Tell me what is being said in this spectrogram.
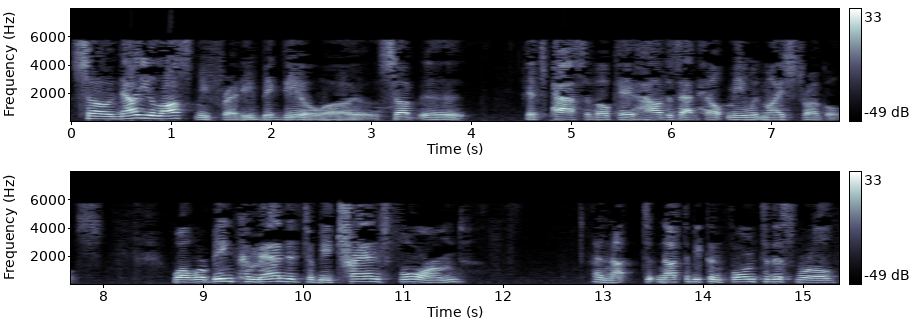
So now you lost me, Freddie. Big deal. Uh, sub, uh, it's passive. Okay, how does that help me with my struggles? Well, we're being commanded to be transformed and not to, not to be conformed to this world,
